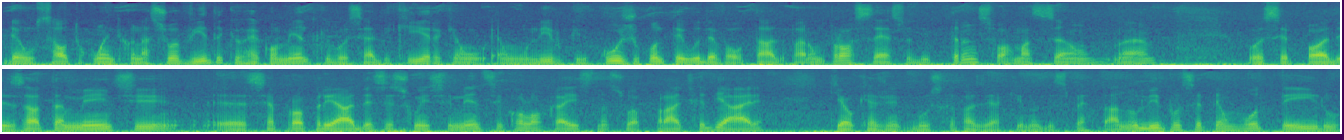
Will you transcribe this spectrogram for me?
Dê um salto quântico na sua vida, que eu recomendo que você adquira, que é um, é um livro que, cujo conteúdo é voltado para um processo de transformação. Né? Você pode exatamente é, se apropriar desses conhecimentos e colocar isso na sua prática diária, que é o que a gente busca fazer aqui no Despertar. No livro você tem um roteiro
